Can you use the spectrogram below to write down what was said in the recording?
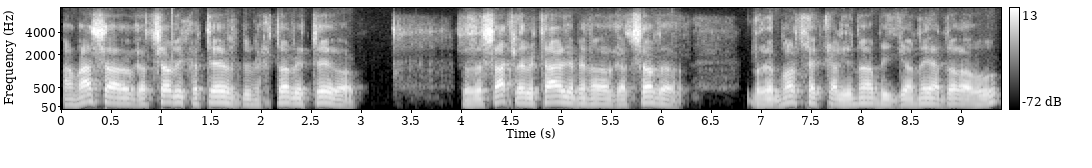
על מה שהאורגצ'ובי כותב במכתוב יתרו, שזה שק לביטריה בין האורגצ'ובר לרב מותחק קלינו מגאוני הדור ההוא,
